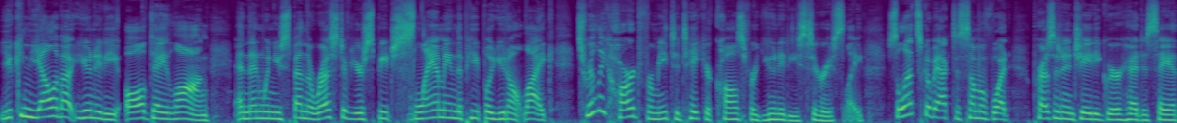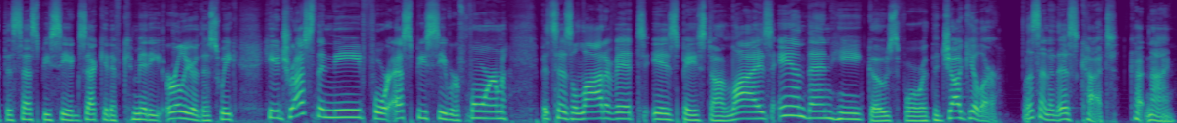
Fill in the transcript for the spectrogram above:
You can yell about unity all day long. And then when you spend the rest of your speech slamming the people you don't like, it's really hard for me to take your calls for unity seriously. So let's go back to some of what President J.D. Greear had to say at this SBC Executive Committee earlier this week. He addressed the need for SBC reform, but says a lot of it is based on lies. And then he goes for the jugular. Listen to this cut, cut nine.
